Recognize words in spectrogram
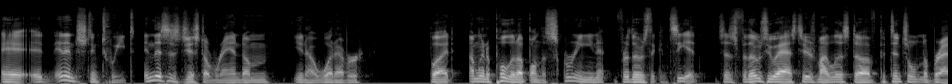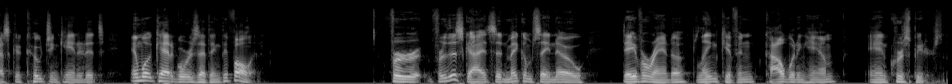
a, an interesting tweet. And this is just a random, you know, whatever. But I'm going to pull it up on the screen for those that can see it. It says, For those who asked, here's my list of potential Nebraska coaching candidates and what categories I think they fall in. For, for this guy, it said, Make them say no. Dave Aranda, Lane Kiffin, Kyle Whittingham, and Chris Petersen.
